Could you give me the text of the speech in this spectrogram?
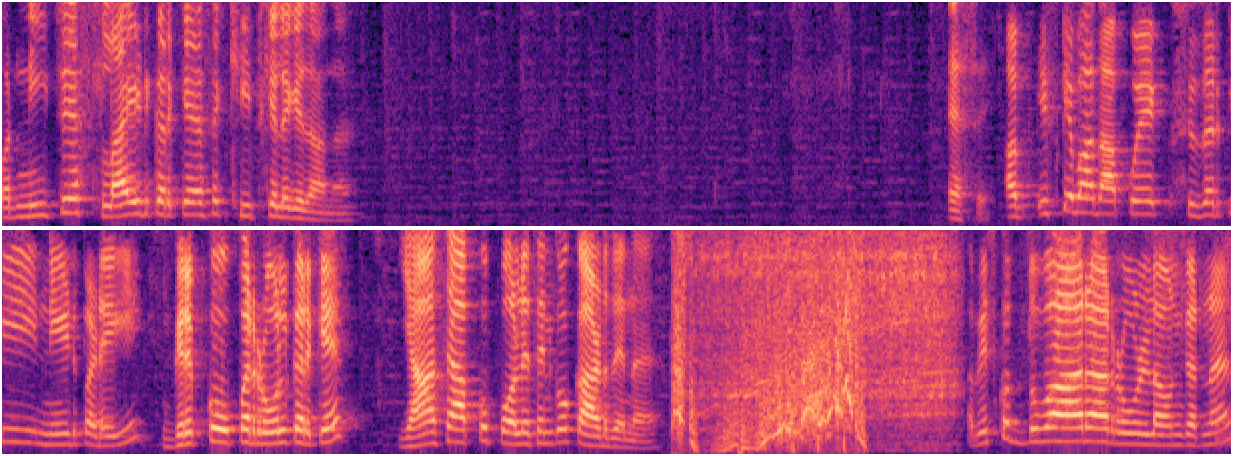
और नीचे स्लाइड करके ऐसे खींच के लेके जाना है। ऐसे। अब इसके बाद आपको एक सीजर की नीड पड़ेगी। ग्रिप को ऊपर रोल करके यहाँ से आपको पॉलिथिन को काट देना है। अब इसको दोबारा रोल डाउन करना है।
